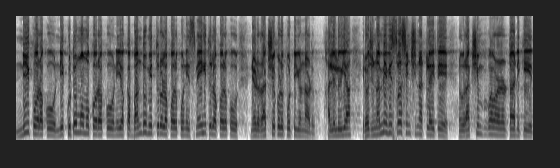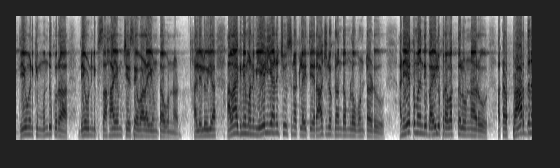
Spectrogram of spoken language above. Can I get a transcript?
నీ కొరకు నీ కుటుంబము కొరకు నీ యొక్క బంధుమిత్రుల కొరకు నీ స్నేహితుల కొరకు నేడు రక్షకుడు పుట్టి ఉన్నాడు. హలెలుయ ఈరోజు నమ్మి విశ్వసించినట్లయితే నువ్వు రక్షింపబడటానికి దేవునికి ముందుకురా దేవుడు నీకు సహాయం చేసేవాడై ఉంటా ఉన్నాడు. హలెలుయ అలాగనే మనం ఏలియాను చూసినట్లయితే రాజుల గ్రంథంలో ఉంటాడు. అనేక మంది బయలు ప్రవక్తలు ఉన్నారు. అక్కడ ప్రార్థన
